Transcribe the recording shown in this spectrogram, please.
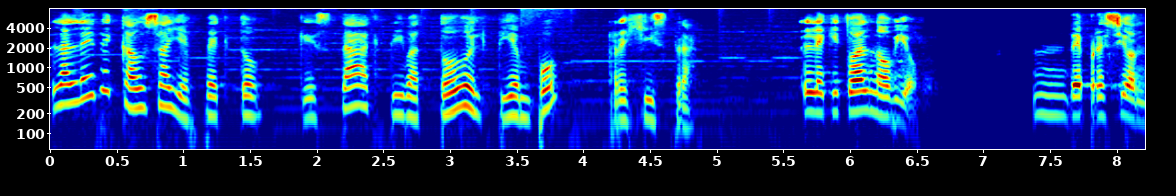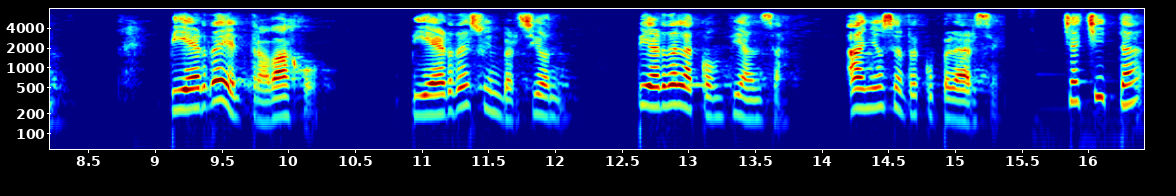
La ley de causa y efecto, que está activa todo el tiempo, registra. Le quitó al novio. Mm, depresión. Pierde el trabajo. Pierde su inversión. Pierde la confianza. Años en recuperarse. Chachita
